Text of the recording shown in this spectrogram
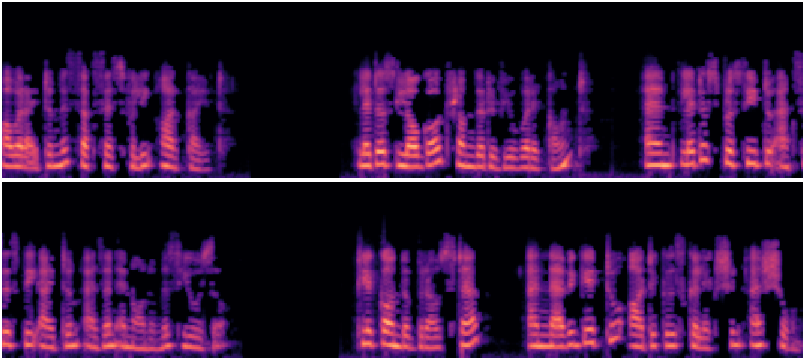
our item is successfully archived. Let us log out from the reviewer account and let us proceed to access the item as an anonymous user. Click on the Browse tab and navigate to Articles Collection as shown.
